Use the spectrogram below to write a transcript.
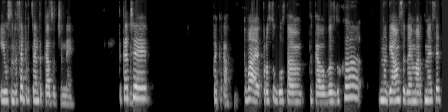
И 80% казват, че не. Така че, така. Това е, просто го оставям така във въздуха. Надявам се да е март месец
